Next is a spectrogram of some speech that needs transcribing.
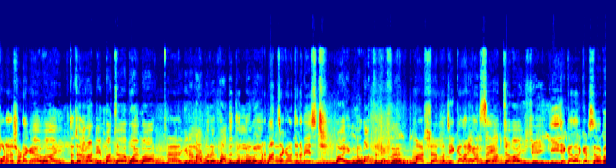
পনেরোশো টাকায়। হ্যাঁ ভাই তো যারা ডিম বাচ্চা ভয় পান হ্যাঁ। কিনা না করে তাদের জন্য ভাই মানে বাচ্চা খাওয়ার জন্য বেস্ট ভাই এগুলোর বাচ্চা দেখছেন? মাশাআল্লাহ যে কালার কাটছে। বাচ্চা ভাই সেই। কি যে কালার কাটছে ওকে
